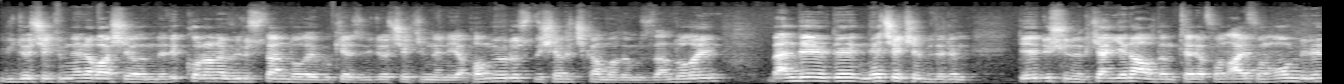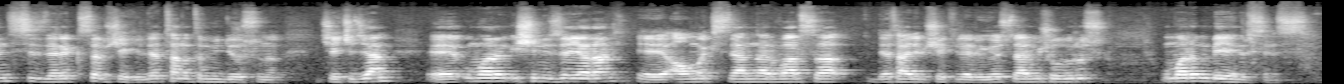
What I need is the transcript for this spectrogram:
video çekimlerine başlayalım dedik. Koronavirüsten dolayı bu kez video çekimlerini yapamıyoruz. Dışarı çıkamadığımızdan dolayı. Ben de evde ne çekebilirim diye düşünürken yeni aldığım telefon iPhone 11'in sizlere kısa bir şekilde tanıtım videosunu çekeceğim. Ee, umarım işinize yarar. Ee, almak isteyenler varsa detaylı bir şekilde göstermiş oluruz. Umarım beğenirsiniz.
